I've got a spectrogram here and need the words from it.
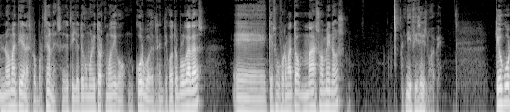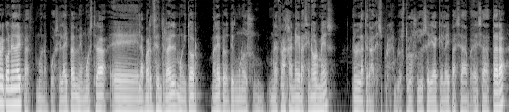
no mantiene las proporciones. Es decir, yo tengo un monitor, como digo, un curvo de 34 pulgadas, eh, que es un formato más o menos 16.9. ¿Qué ocurre con el iPad? Bueno, pues el iPad me muestra eh, la parte central del monitor, ¿vale? Pero tengo unos, unas franjas negras enormes en los laterales, por ejemplo. Esto lo suyo sería que el iPad se, adaptara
